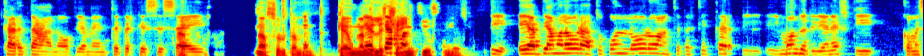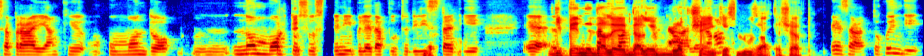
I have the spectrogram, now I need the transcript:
Cardano ovviamente perché se sei... Eh, assolutamente, che è una delle abbiamo, chain più famose. Sì, e abbiamo lavorato con loro anche perché il mondo degli NFT come saprai, anche un, mondo mh, mm, non molto sostenibile dal punto di vista certo. di... Eh, Dipende dalle, dalle blockchain no? che sono usate, certo. Esatto, quindi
